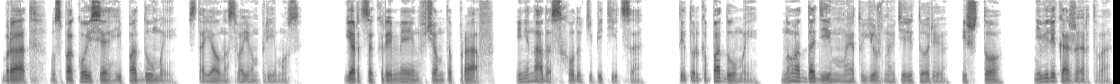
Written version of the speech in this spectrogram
«Брат, успокойся и подумай», — стоял на своем примус. Герцог Ремейн в чем-то прав, и не надо сходу кипятиться. Ты только подумай. Ну, отдадим мы эту южную территорию. И что? Невелика жертва.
